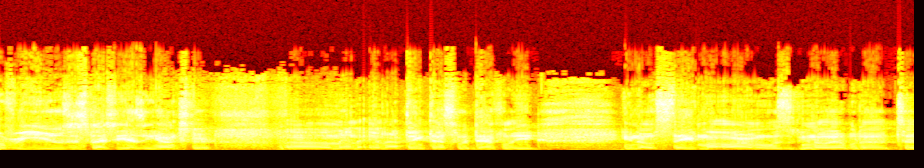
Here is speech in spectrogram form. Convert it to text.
overused, especially as a youngster. Um, and, and I think that's what definitely, you know, saved my arm and was, you know, able to, to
